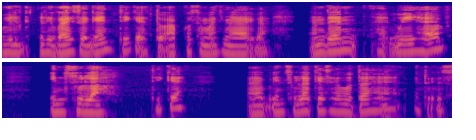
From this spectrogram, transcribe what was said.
will revise again ठीक है? तो आपको समझ में आएगा। And then we have insula ठीक है? अब इंसुला कैसे होता है? It is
